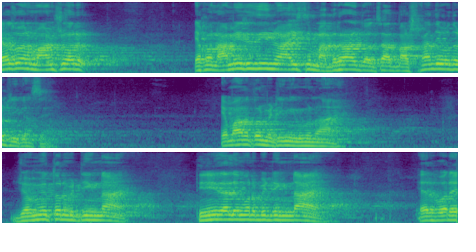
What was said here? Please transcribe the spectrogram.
এজন মানুষের এখন আমি যদি আইসি মাদ্রাসার জলসা বাসকান্দি মতো ঠিক আছে। এমারতর মিটিং এগুলো নাই। জমিয়তর মিটিং নাই। তিনি তালিমর মিটিং নাই। এরপরে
